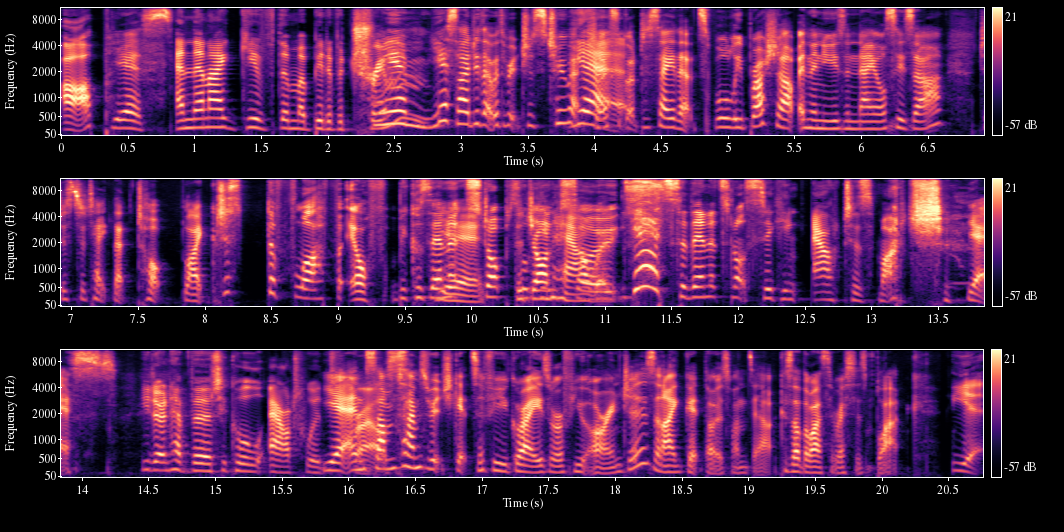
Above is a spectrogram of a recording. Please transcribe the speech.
up. Yes. And then I give them a bit of a trim. Trim. Yes, I do that with Richard's too, actually. I forgot to say that. Spoolie brush up and then use a nail scissor just to take that top, like, Just the fluff off because then Yeah, it stops the John Howards. so yes so then it's not sticking out as much yes. you don't have vertical outwards Yeah, and brows. sometimes Rich gets a few greys or a few oranges and I get those ones out because otherwise the rest is black. yeah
